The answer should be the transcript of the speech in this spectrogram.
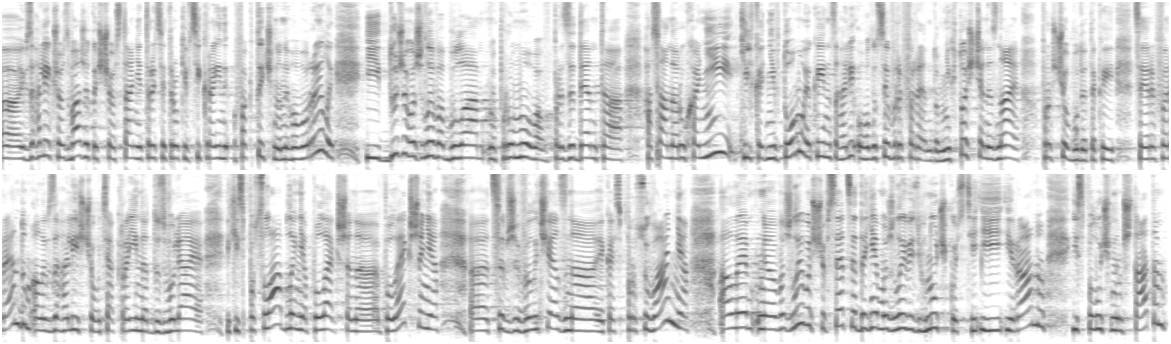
Uh, взагалі, якщо зважити, що останні 30 років ці країни фактично не говорили, і дуже важлива була промова в президента Хасана Рухані кілька днів тому, який взагалі оголосив референдум. Ніхто ще не знає про що буде такий цей референдум, але взагалі, що ця країна дозволяє якісь послаблення, полегшення, полегшення. Це вже величезне якесь просування, але важливо, що все це дає можливість гнучкості і Ірану, і Сполученим Штатам.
